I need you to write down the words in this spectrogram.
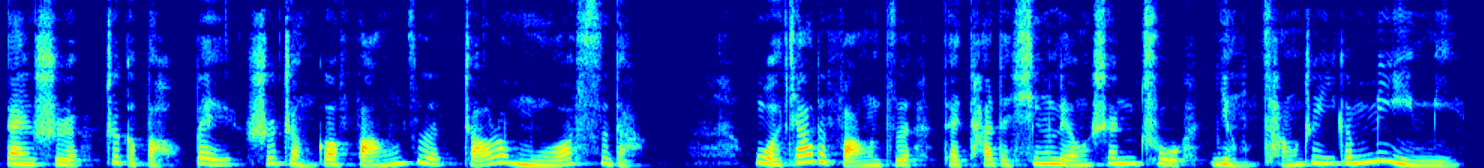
但是这个宝贝使整个房子着了魔似的。我家的房子在他的心灵深处隐藏着一个秘密。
